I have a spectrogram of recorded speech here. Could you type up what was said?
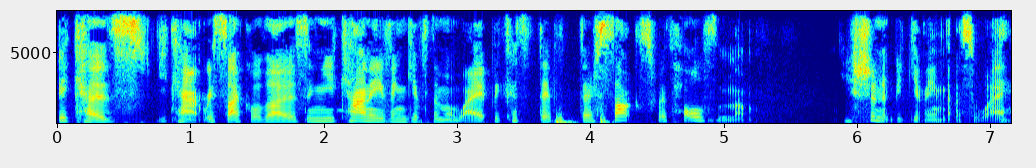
because you can't recycle those and you can't even give them away because they're, they're socks with holes in them. You shouldn't be giving those away.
